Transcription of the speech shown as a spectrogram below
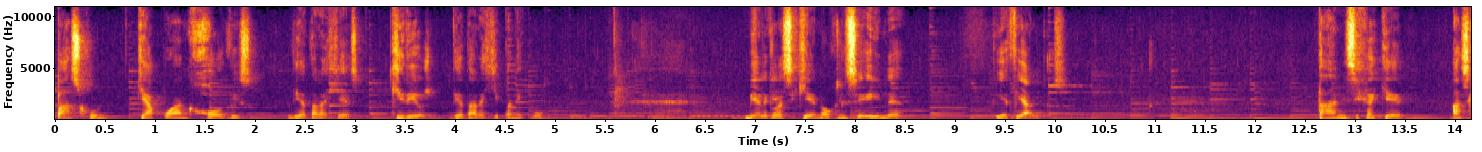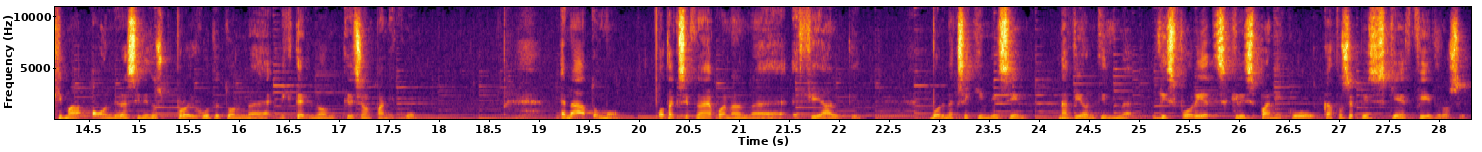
πάσχουν και από αγχώδεις διαταραχές, κυρίως διαταραχή πανικού. Μία άλλη κλασική ενόχληση είναι οι εφιάλτες. Τα ανήσυχα και άσχημα όνειρα συνήθως προηγούνται των ε, νυχτερινών κρίσεων πανικού. Ένα άτομο όταν ξυπνάει από έναν ε, εφιάλτη μπορεί να ξεκινήσει να βιώνει την δυσφορία της κρίσης πανικού καθώς επίσης και εφίδρωση,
